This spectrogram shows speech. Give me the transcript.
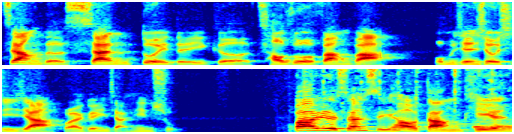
这样的三对的一个操作方法？我们先休息一下，回来跟你讲清楚。八月三十一号当天，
